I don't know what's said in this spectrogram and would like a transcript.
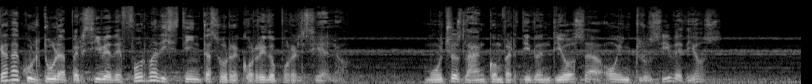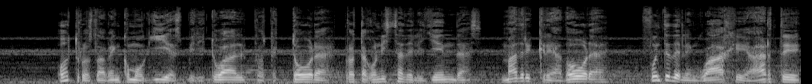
Cada cultura percibe de forma distinta su recorrido por el cielo. Muchos la han convertido en diosa o inclusive Dios. Otros la ven como guía espiritual, protectora, protagonista de leyendas, madre creadora, fuente de lenguaje, arte,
